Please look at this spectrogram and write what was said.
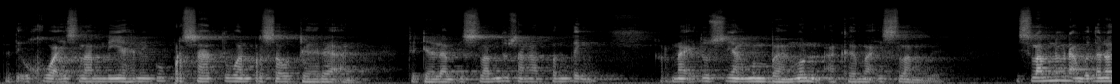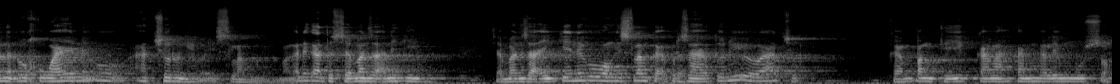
Jadi ukhuwah Islamiyah niku persatuan persaudaraan. Di dalam Islam itu sangat penting karena itu yang membangun agama Islam. Islam niku nak mboten wonten ukhuwah niku ajur nggih Islam. Makane kados zaman sakniki. Zaman saiki niku wong Islam gak bersatu niku yo ajur. Gampang dikalahkan kali musuh.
